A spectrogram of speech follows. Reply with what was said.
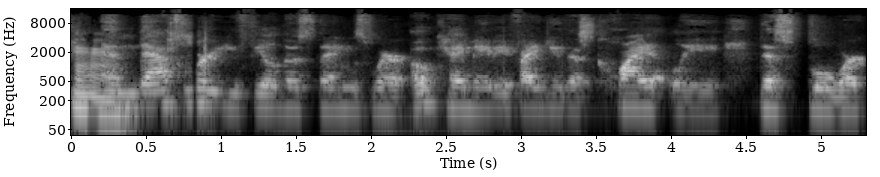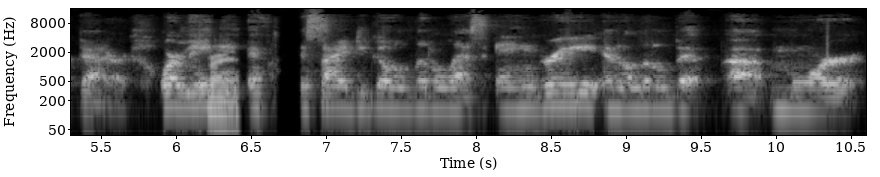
Mhm. and that's where you feel those things where okay maybe if i do this quietly this will work better or maybe Right. if i decide to go a little less angry and a little bit uh, more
